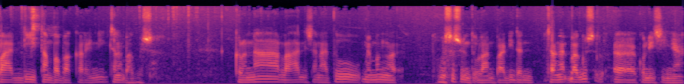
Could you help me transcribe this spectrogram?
padi tanpa bakar ini sangat bagus. Karena lahan di sana tuh memang eh, khusus untuk lahan padi dan sangat bagus eh, kondisinya.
